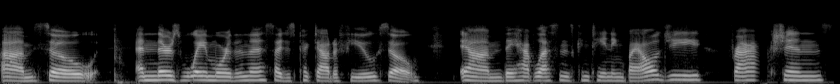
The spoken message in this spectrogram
Um, so and there's way more than this. I just picked out a few. So um, they have lessons containing biology, fractions.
